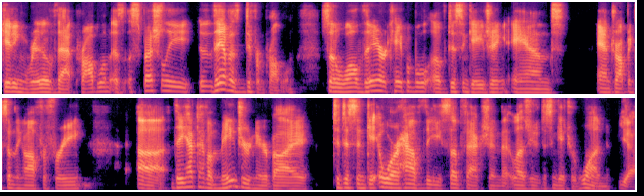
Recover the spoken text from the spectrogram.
getting rid of that problem as especially they have a different problem so while they are capable of disengaging and and dropping something off for free uh they have to have a major nearby to disengage or have the sub faction that allows you to disengage with one yeah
